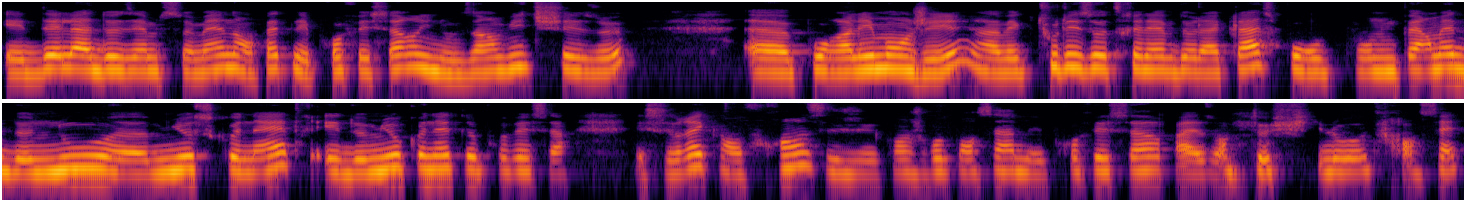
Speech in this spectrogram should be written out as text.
et dès la deuxième semaine, en fait, les professeurs, ils nous invitent chez eux euh, pour aller manger avec tous les autres élèves de la classe pour, pour nous permettre de nous euh, mieux se connaître et de mieux connaître le professeur. Et c'est vrai qu'en France, quand je repensais à mes professeurs, par exemple de philo, de français,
